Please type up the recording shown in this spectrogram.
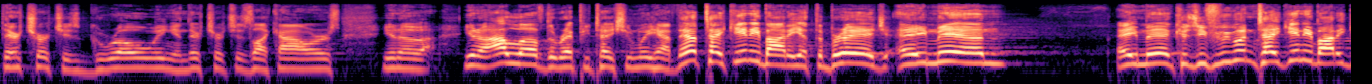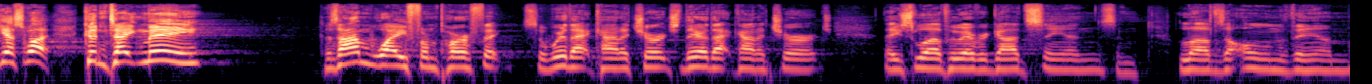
their church is growing, and their church is like ours. You know, you know, I love the reputation we have. They'll take anybody at the bridge. Amen. Amen. Because if you wouldn't take anybody, guess what? Couldn't take me. Because I'm way from perfect. So we're that kind of church. They're that kind of church. They just love whoever God sends and loves own them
